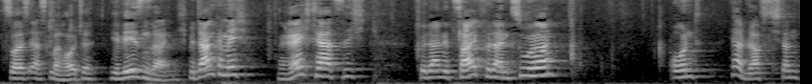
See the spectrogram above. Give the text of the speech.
soll es erstmal heute gewesen sein. Ich bedanke mich recht herzlich für deine Zeit, für dein Zuhören. Und ja, du darfst dich dann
